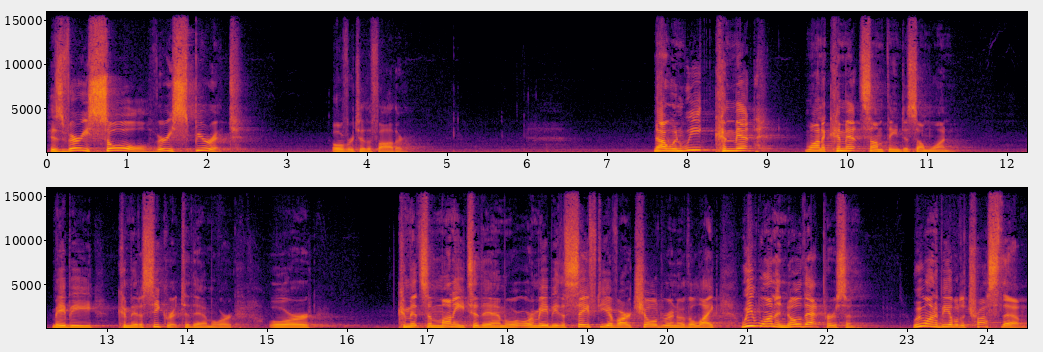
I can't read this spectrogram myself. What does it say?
his very soul, very spirit over to the Father. Now, when we commit, want to commit something to someone, maybe commit a secret to them or, or commit some money to them or, or maybe the safety of our children or the like. We want to know that person. We want to be able to trust them.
